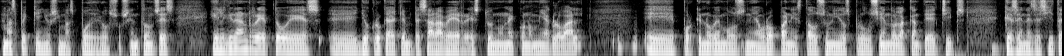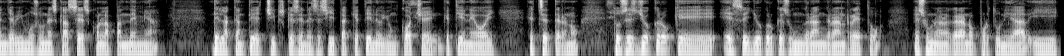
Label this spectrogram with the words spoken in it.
más pequeños y más poderosos. Entonces, el gran reto es, eh, yo creo que hay que empezar a ver esto en una economía global, eh, porque no vemos ni Europa ni Estados Unidos produciendo la cantidad de chips que se necesitan. Ya vimos una escasez con la pandemia de la cantidad de chips que se necesita, que tiene hoy un coche, que tiene hoy, etcétera, ¿no? Entonces yo creo que ese yo creo que es un gran, gran reto, es una gran oportunidad y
